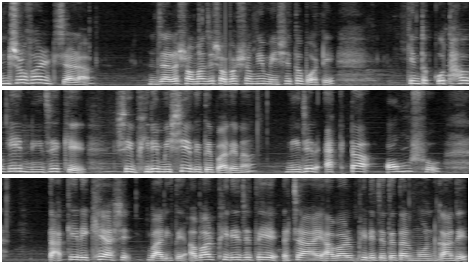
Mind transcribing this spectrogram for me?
ইন্ট্রোভার্ট যারা যারা সমাজে সবার সঙ্গে মেশে তো বটে, কিন্তু কোথাও গিয়ে নিজেকে সেই ভিড়ে মিশিয়ে দিতে পারে না। নিজের একটা অংশ তাকে রেখে আসে বাড়িতে, আবার ফিরে যেতে চায়, আবার ফিরে যেতে তার মন কাঁদে।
